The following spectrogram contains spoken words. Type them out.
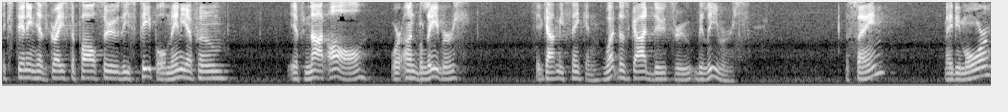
extending his grace to Paul through these people, many of whom, if not all, were unbelievers, it got me thinking what does God do through believers? The same? Maybe more?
